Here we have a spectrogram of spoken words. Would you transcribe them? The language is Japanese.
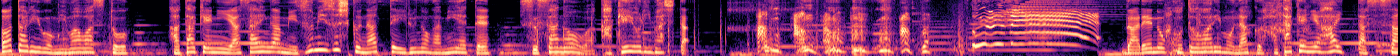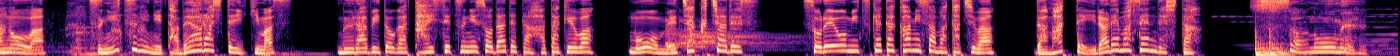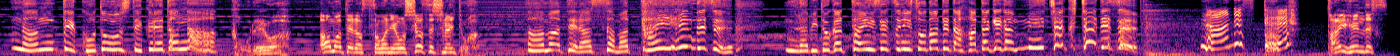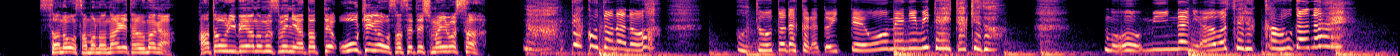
辺りを見回すと畑に野菜がみずみずしくなっているのが見えてスサノオは駆け寄りました。誰の断りもなく畑に入ったスサノオは次々に食べ荒らしていきます。村人が大切に育てた畑はもうめちゃくちゃです。それを見つけた神様たちは黙っていられませんでした。佐野めなんてことをしてくれたんだ。これはアマテラス様にお知らせしないと。アマテラス様大変です。村人が大切に育てた畑がめちゃくちゃです。なんですって？大変です。佐野様の投げた馬が旗織部屋の娘に当たって大怪我をさせてしまいました。なんてことなの？弟だからといって多めに見ていたけどもうみんなに合わせる顔がない。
